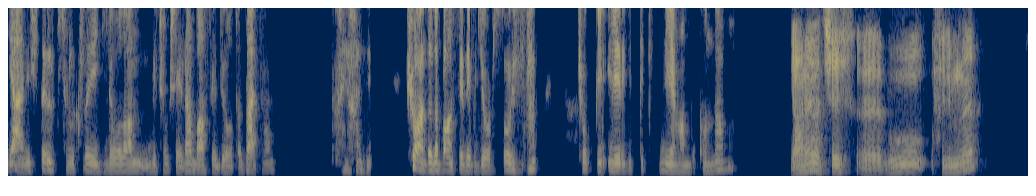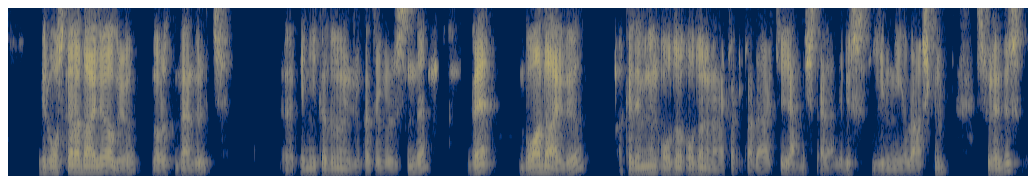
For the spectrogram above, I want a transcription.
yani işte ırkçılıkla ilgili olan birçok şeyden bahsediyor o da zaten. Yani şu anda da bahsedebiliyoruz o yüzden çok bir ileri gittik diyemem bu konuda ama. Yani evet şey e, bu filmle bir Oscar adaylığı alıyor Dorothy Dandridge e, en iyi kadın oyuncu kategorisinde ve bu adaylığı akademinin o, o dönemine kadar ki yani işte herhalde bir 20 yılı aşkın süredir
